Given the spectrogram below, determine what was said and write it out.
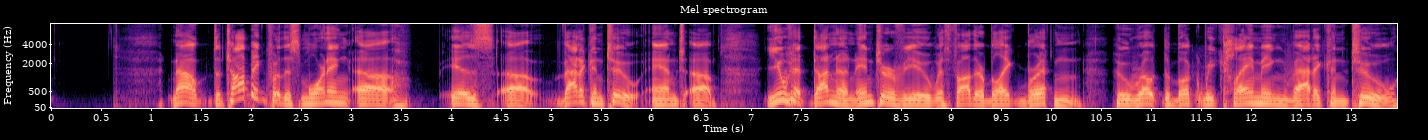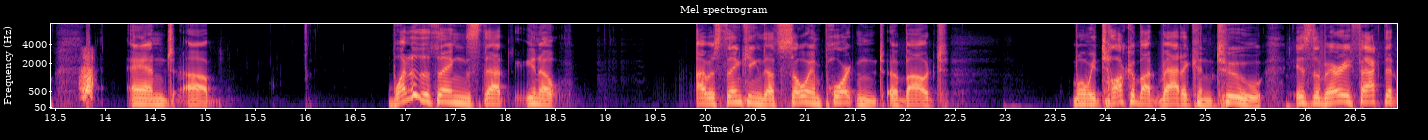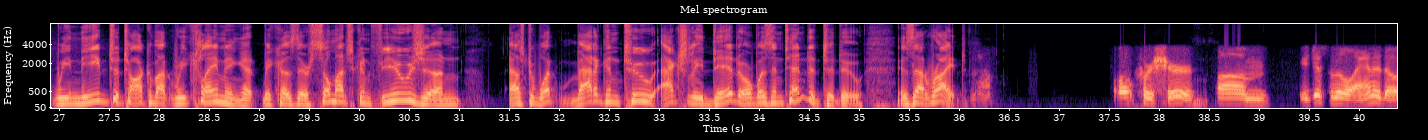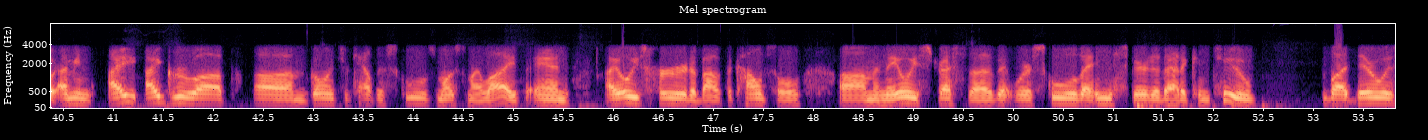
Now, the topic for this morning uh, is uh, Vatican II. And uh, you had done an interview with Father Blake Britton, who wrote the book Reclaiming Vatican II. And uh, one of the things that, you know, I was thinking that's so important about when we talk about Vatican II is the very fact that we need to talk about reclaiming it because there's so much confusion as to what Vatican II actually did or was intended to do. Is that right? Yeah. Oh, for sure. Um, just a little anecdote. I mean, I I grew up um, going through Catholic schools most of my life, and I always heard about the council, um, and they always stressed uh, that we're a school that in the spirit of Vatican II. But there was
